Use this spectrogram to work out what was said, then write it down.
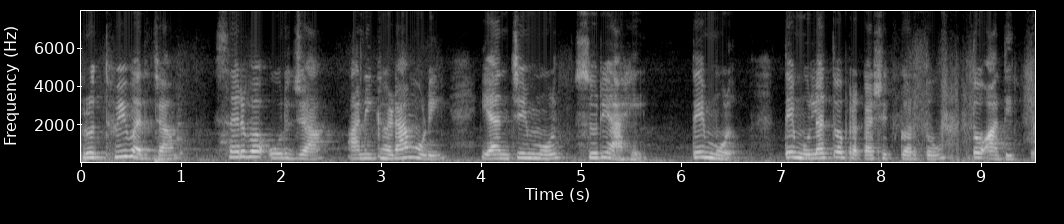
पृथ्वीवरच्या सर्व ऊर्जा आणि घडामोडी यांचे मूळ सूर्य आहे. ते मूळ ते मूलत्व प्रकाशित करतो तो आदित्य.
